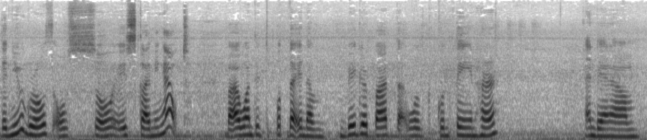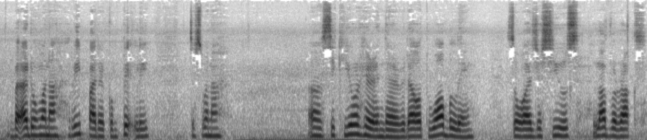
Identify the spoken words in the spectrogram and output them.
the new growth also is climbing out but I wanted to put that in a bigger pot that will contain her and then um, but I don't want to repot her completely just want to uh, secure her in there without wobbling so I just use lava rocks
